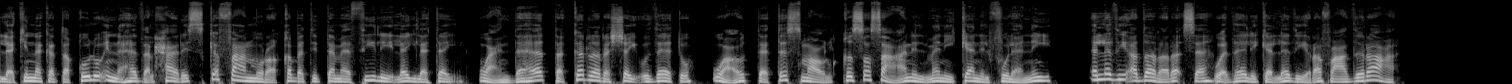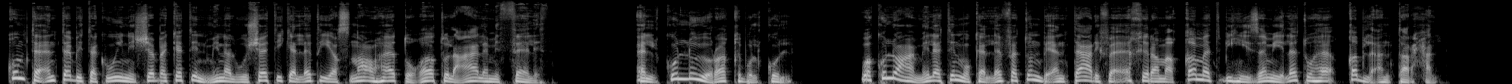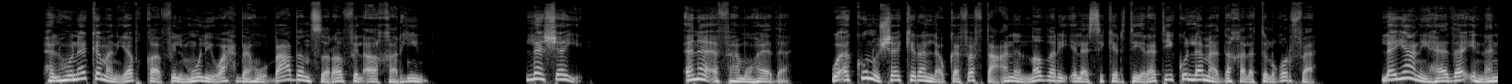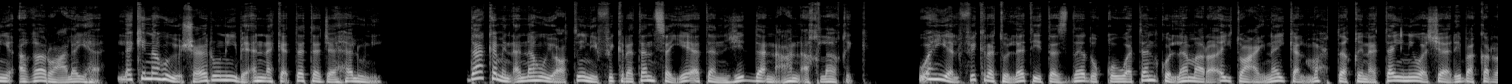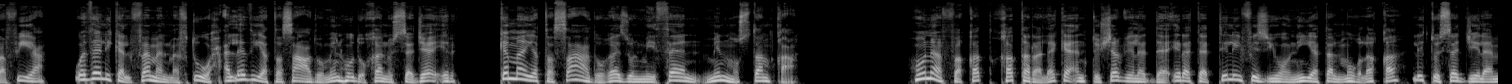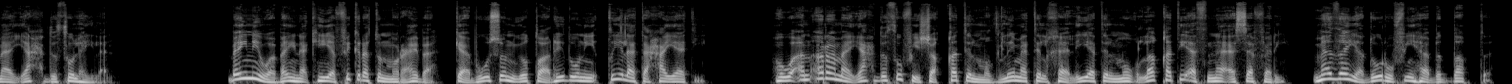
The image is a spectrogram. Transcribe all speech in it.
لكنك تقول إن هذا الحارس كف عن مراقبة التماثيل ليلتين وعندها تكرر الشيء ذاته وعدت تسمع القصص عن المانيكان الفلاني الذي أدار رأسه وذلك الذي رفع ذراعه. قمت أنت بتكوين شبكة من الوشات التي يصنعها طغاة العالم الثالث. الكل يراقب الكل، وكل عاملة مكلفة بأن تعرف آخر ما قامت به زميلتها قبل أن ترحل. هل هناك من يبقى في المول وحده بعد انصراف الآخرين؟ لا شيء. أنا أفهم هذا، وأكون شاكرا لو كففت عن النظر إلى سكرتيرتي كلما دخلت الغرفة لا يعني هذا إنني أغار عليها لكنه يشعرني بأنك تتجاهلني. دعك من أنه يعطيني فكرة سيئة جدا عن أخلاقك. وهي الفكرة التي تزداد قوة كلما رأيت عينيك المحتقنتين وشاربك الرفيع وذلك الفم المفتوح الذي يتصاعد منه دخان السجائر كما يتصاعد غاز الميثان من مستنقع. هنا فقط خطر لك أن تشغل الدائرة التلفزيونية المغلقة لتسجل ما يحدث ليلا. بيني وبينك هي فكرة مرعبة، كابوس يطاردني طيلة حياتي. هو أن أرى ما يحدث في شقة المظلمة الخالية المغلقة أثناء سفري. ماذا يدور فيها بالضبط؟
